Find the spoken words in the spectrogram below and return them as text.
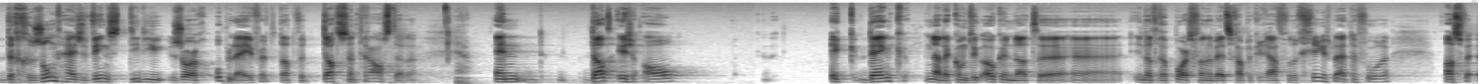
de gezondheidswinst die die zorg oplevert... dat we dat centraal stellen. Ja. En dat is al ik denk, nou, dat komt natuurlijk ook in dat, uh, in dat rapport van de Wetenschappelijke Raad voor de Regeringsbeleid naar voren. Als we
